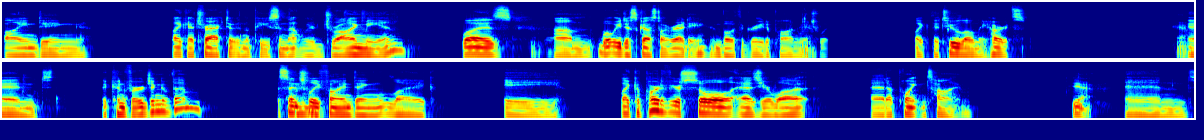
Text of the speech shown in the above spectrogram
finding like attractive in the piece and that were drawing me in was um what we discussed already and both agreed upon, which was like the two lonely hearts Yeah. and the converging of them essentially finding like a like a part of your soul as you're what at a point in time Yeah. and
